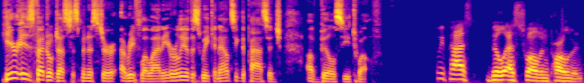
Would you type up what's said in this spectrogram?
Here is Federal Justice Minister Arif Virani earlier this week announcing the passage of Bill C-12. We passed Bill S-12 in Parliament.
